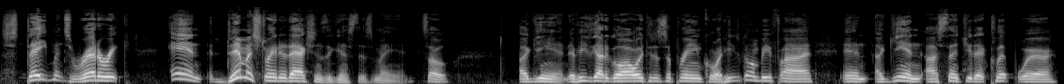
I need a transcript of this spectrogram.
statements, rhetoric, and demonstrated actions against this man. So again, if he's got to go all the way to the Supreme Court, he's going to be fine. And again, I sent you that clip where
